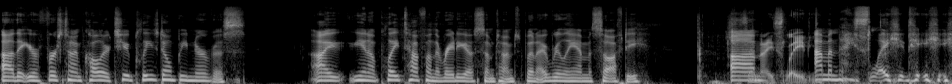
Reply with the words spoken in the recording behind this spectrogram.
uh, that you're a first time caller, too. Please don't be nervous. I, you know, play tough on the radio sometimes, but I really am a softie. She's a nice lady. I'm a nice lady.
